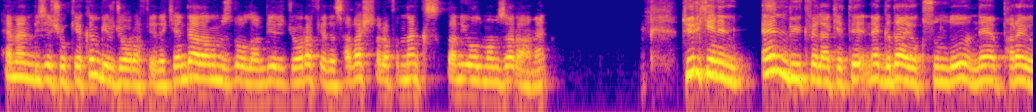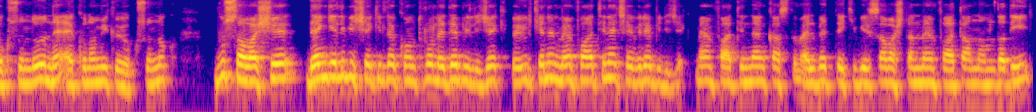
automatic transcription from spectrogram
hemen bize çok yakın bir coğrafyada, kendi alanımızda olan bir coğrafyada savaş tarafından kısıtlanıyor olmamıza rağmen Türkiye'nin en büyük felaketi ne gıda yoksunluğu, ne para yoksunluğu, ne ekonomik yoksunluk bu savaşı dengeli bir şekilde kontrol edebilecek ve ülkenin menfaatine çevirebilecek. Menfaatinden kastım elbette ki bir savaştan menfaati anlamında değil,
